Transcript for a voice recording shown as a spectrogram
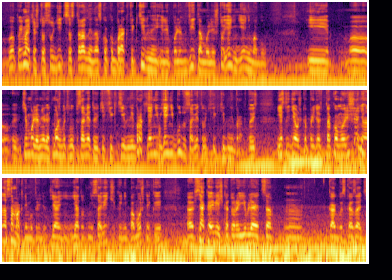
вы понимаете, что судить со стороны, насколько брак фиктивный или по любви там или что, я я не могу. И э, тем более мне говорят, может быть, вы посоветуете фиктивный брак. Я не, я не буду советовать фиктивный брак. То есть, если девушка придет к такому решению, она сама к нему придет. Я, я тут не советчик и не помощник. И э, всякая вещь, которая является, э, как бы сказать,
